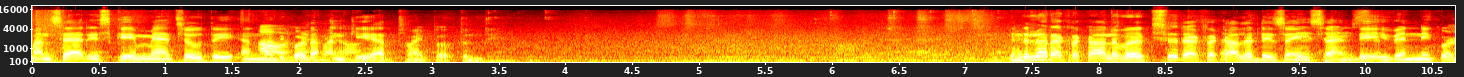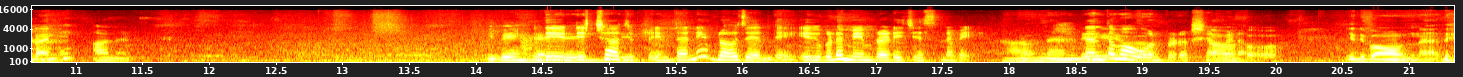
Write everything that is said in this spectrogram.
మన శారీస్కి ఏం మ్యాచ్ అవుతాయి అన్నది కూడా మనకి అర్థమైపోతుంది. ఇందులో రకరకాల వర్క్స్ రకరకాల డిజైన్స్ అండి ఇవన్నీ కూడా అవునండి. ఇది డిశ్చార్జ్ ప్రింట్ అని బ్లౌజ్ అండి ఇవి కూడా మేము రెడీ చేసినవి. అవునండి. ఇదంతా మా ఓన్ ప్రొడక్షన్ మేడం. ఇది బాగున్నది.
